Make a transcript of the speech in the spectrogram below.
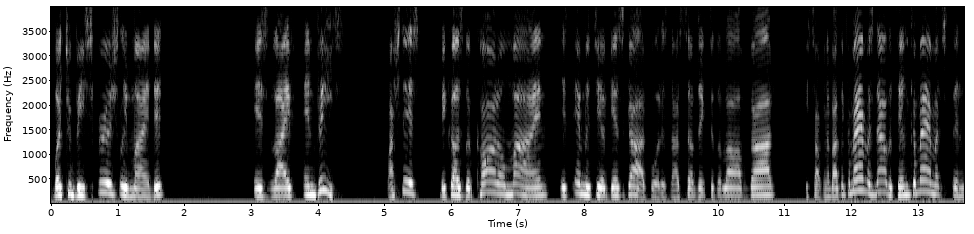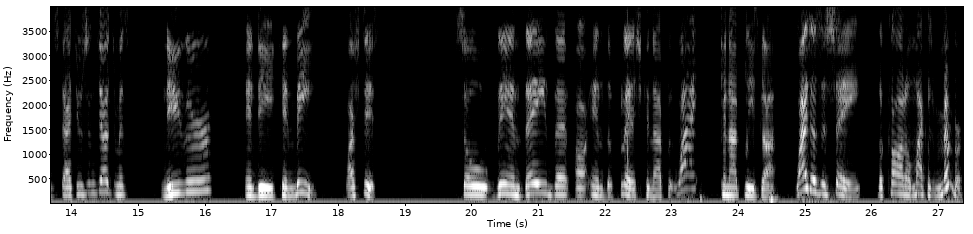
but to be spiritually minded is life and peace. Watch this. Because the carnal mind is enmity against God, for it is not subject to the law of God. He's talking about the commandments now, the Ten Commandments, and statutes and judgments neither indeed can be. Watch this. So then they that are in the flesh cannot why cannot please God? Why does it say the carnal mind? Because remember,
